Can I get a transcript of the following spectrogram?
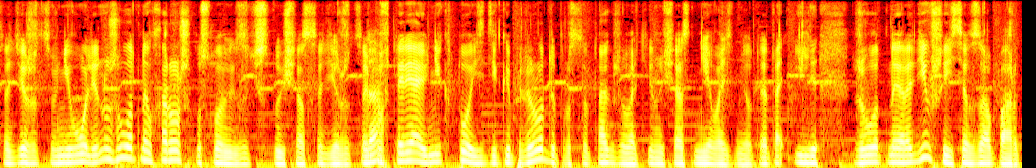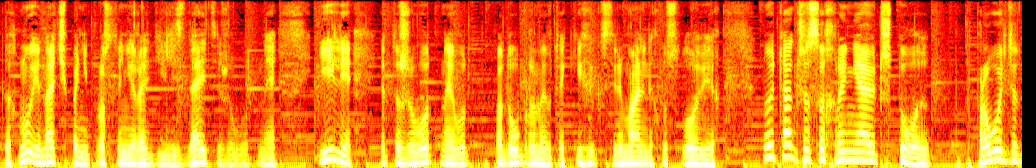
содержатся в неволе. Ну, животные в хороших условиях зачастую сейчас содержатся. Да? Я повторяю, никто из дикой природы просто так животину сейчас не возьмет. Это или животные, родившиеся в зоопарках, ну, иначе бы они просто не родились, да, эти животные. Или это животные, вот подобранные в таких экстремальных условиях. Ну и также сохраняют что? Проводят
